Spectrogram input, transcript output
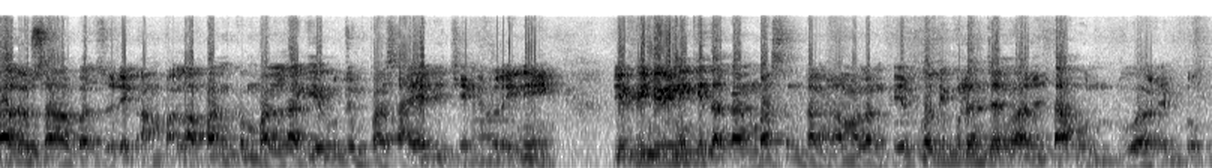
Halo sahabat zodiak 48 kembali lagi berjumpa saya di channel ini di video ini kita akan bahas tentang ramalan Virgo di bulan Januari tahun 2022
